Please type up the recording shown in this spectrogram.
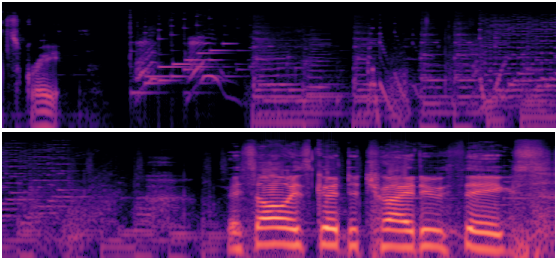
It's great. It's always good to try new things.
